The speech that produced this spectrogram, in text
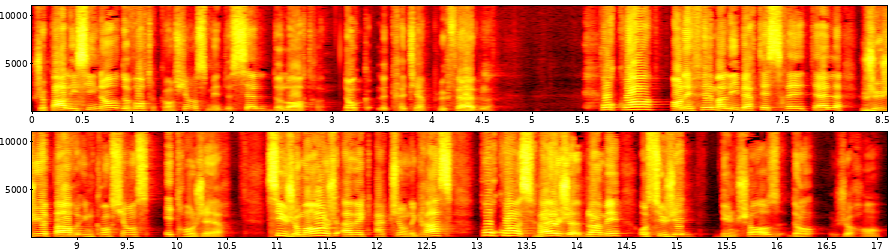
je parle ici non de votre conscience, mais de celle de l'autre, donc le chrétien plus faible. Pourquoi, en effet, ma liberté serait-elle jugée par une conscience étrangère? Si je mange avec action de grâce, pourquoi serais-je blâmé au sujet d'une chose dont je rends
